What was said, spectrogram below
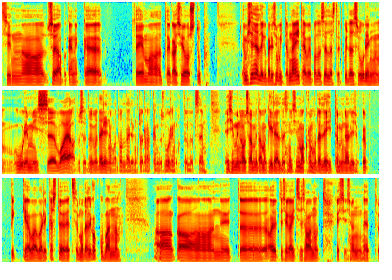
sinna sõjapõgenike teemadega seostub ja mis on jällegi päris huvitav näide võib-olla sellest, et kuidas uuring, uurimisvajadused võivad erinevad olla erinevatel rakendusuuringutel, et see esimene osa, mida ma kirjeldasin siin, makromudeli ehitamine, oli niisugune pikk ja vaevarikas töö, et see mudel kokku panna, aga nüüd äh, ajutise kaitse saanud, kes siis on need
